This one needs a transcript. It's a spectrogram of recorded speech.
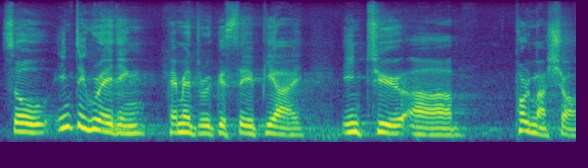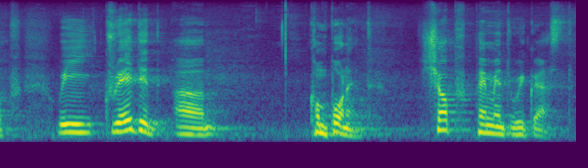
So integrating payment request API into uh, Polymer Shop, we created a component, shop payment request.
